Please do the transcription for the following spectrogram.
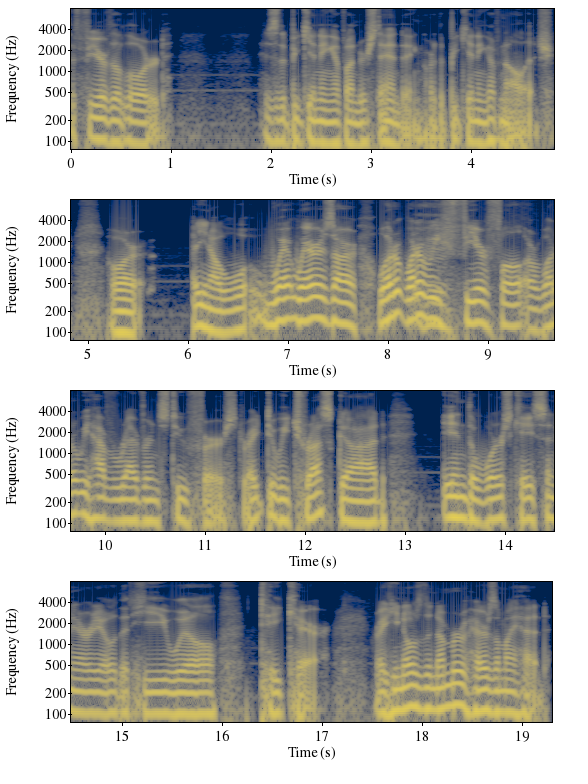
the fear of the Lord is the beginning of understanding or the beginning of knowledge or you know wh- where where is our what are, what are we Mhm. fearful or what do we have reverence to first right? Do we trust god in the worst case scenario that he will take care right? He knows the number of hairs on my head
